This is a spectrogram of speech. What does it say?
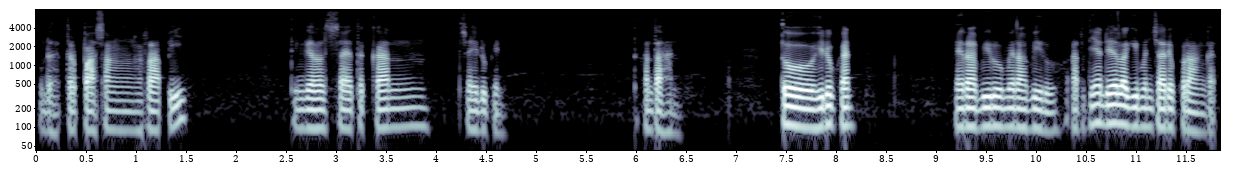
udah terpasang rapi. Tinggal saya tekan saya hidupin akan tahan. Tuh, hidup kan? Merah biru, merah biru. Artinya dia lagi mencari perangkat.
